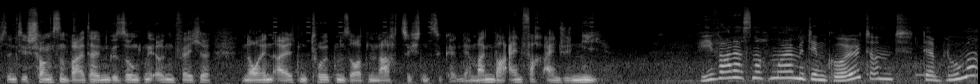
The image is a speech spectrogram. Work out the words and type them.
sind die Chancen weiterhin gesunken, irgendwelche neuen alten Tulpensorten nachzüchten zu können. Der Mann war einfach ein Genie. Wie war das nochmal mit dem Gold und der Blume?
